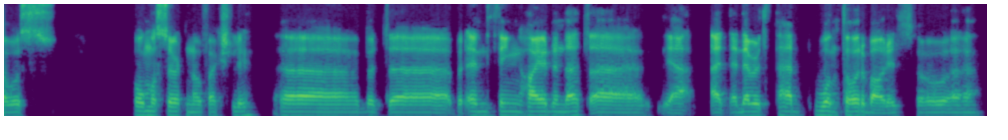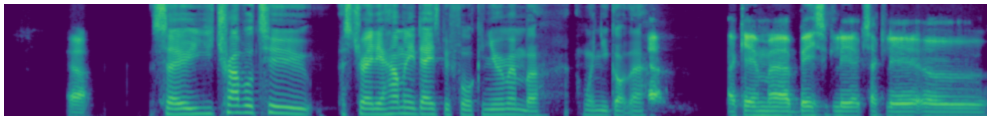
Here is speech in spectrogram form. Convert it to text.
I was almost certain of actually. Uh, but uh, but anything higher than that, uh, yeah, I, I, never had one thought about it. So uh, yeah. So you traveled to Australia. How many days before? Can you remember when you got there? Yeah. I came uh, basically exactly. Uh,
